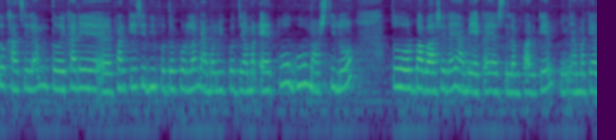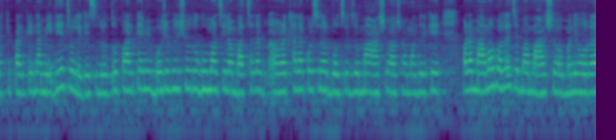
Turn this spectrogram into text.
তো খাচ্ছিলাম। তো এখানে ফার্কে এসে বিপদে পড়লাম। এমন বিপদ যে আমার এত ঘুম আসছিল তো ওর বাবা আসে নাই, আমি একাই আসছিলাম পার্কে। আমাকে আর কি পার্কে নামিয়ে দিয়ে চলে গেছিল। তো পার্কে আমি বসে বসে শুধু ঘুমাচ্ছিলাম, বাচ্চারা, ওরা খেলা করছিল আর বলছিল যে, মা, আসো আসো, আমাদেরকে। ওরা মামা বলে যে মা মা আসো। মানে ওরা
